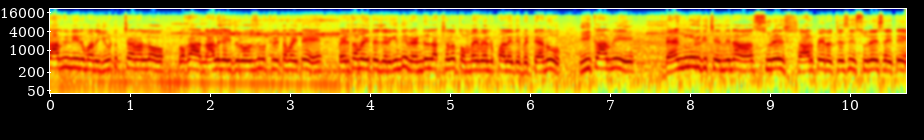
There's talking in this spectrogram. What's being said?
కార్ని నేను మన యూట్యూబ్ ఛానల్లో ఒక నాలుగైదు రోజుల క్రితం అయితే పెడతాం అయితే జరిగింది. రెండు లక్షల తొంభై వేల రూపాయలు అయితే పెట్టాను. ఈ కార్ని బెంగళూరుకి చెందిన సురేష్ షార్ పేరు వచ్చేసి సురేష్ అయితే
